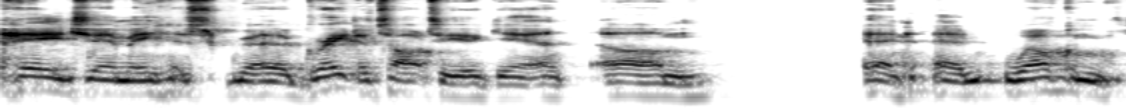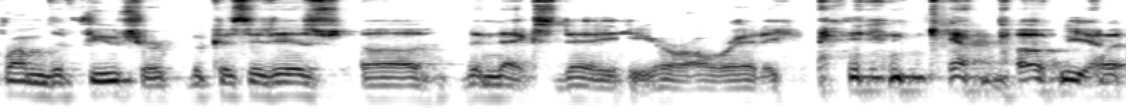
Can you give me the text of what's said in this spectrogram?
Hey, Jimmy. It's uh, great to talk to you again. Um, and, and welcome from the future because it is uh, the next day here already in Cambodia.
